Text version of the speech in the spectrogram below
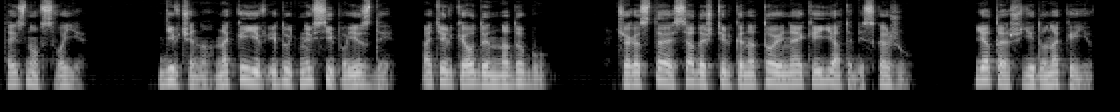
та й знов своє. Дівчино, на Київ ідуть не всі поїзди, а тільки один на добу. Через те сядеш тільки на той, на який я тобі скажу. Я теж їду на Київ.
